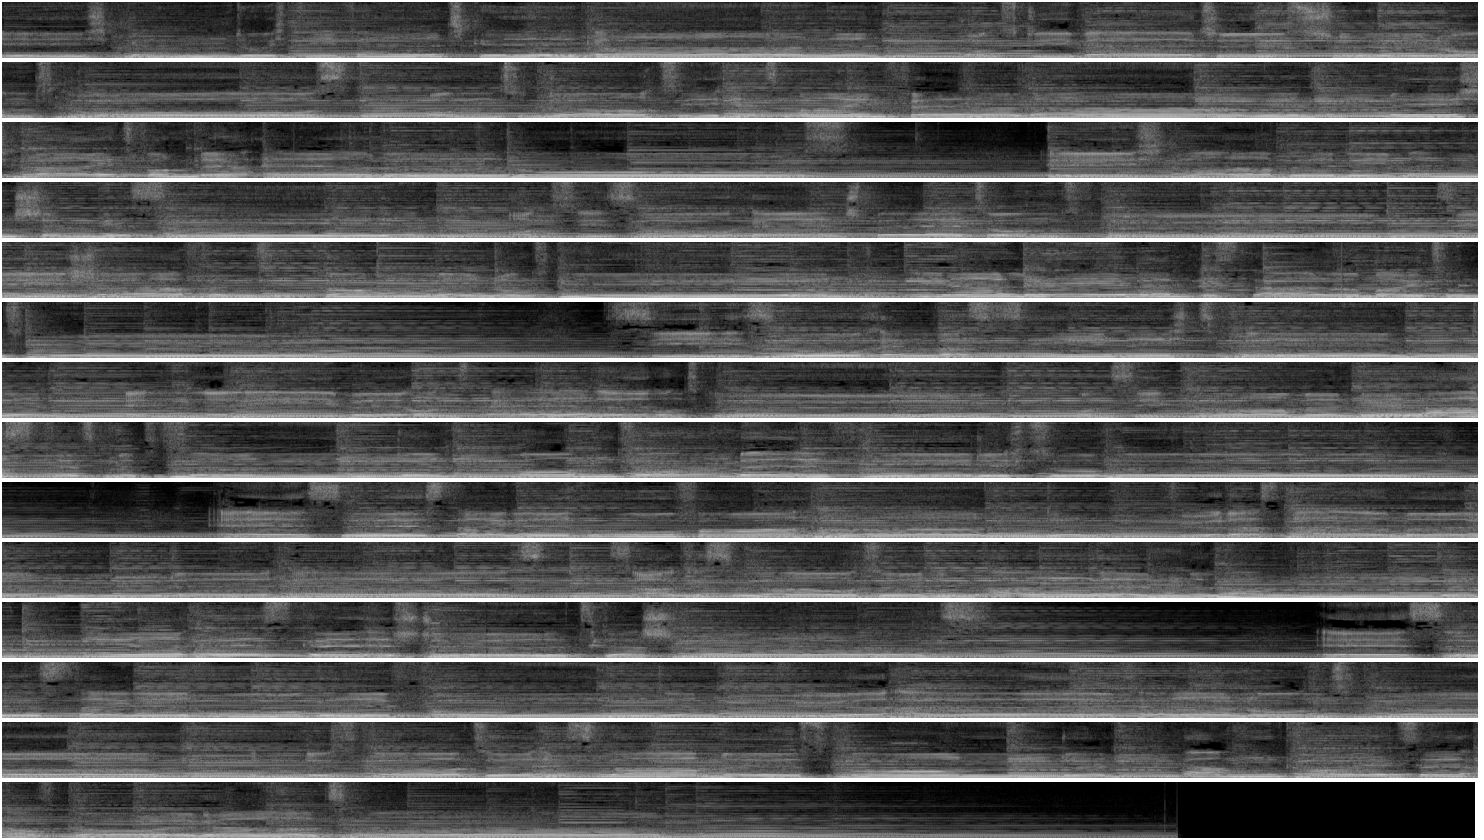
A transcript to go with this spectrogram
Ich bin durch die Welt gegangen und die Welt ist schön und groß und dort zieht mein Verlangen mich weit von der Erde los. Ich habe die Menschen gesehen und sie suchen spät und früh schaffen, sie kommen und gehen. Ihr Leben ist Arbeit und Mühe. Sie suchen, was sie nicht finden, in Liebe und Ehre und Glück. Und sie kommen belastet mit Sünden und unbefriedigt zurück. Es ist eine Ruf vorhanden für das arme, müde Herz. Sagt es laut in allen Landen, ihr ist gestillt der Schmerz. Es ist eine Ruhe gefunden Gottes Lammes Wunden am Kreuze auf Golgatha.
